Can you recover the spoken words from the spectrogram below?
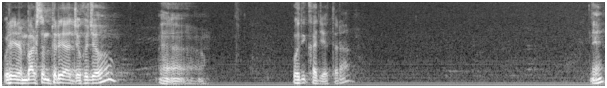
우리는 말씀드려야죠. 그죠? 예. 어디까지 했더라? 네?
